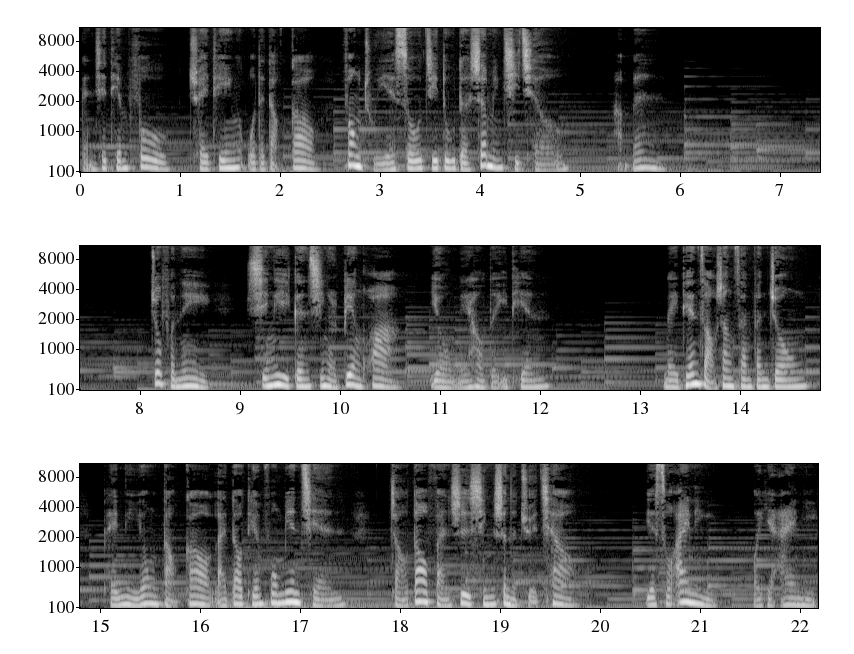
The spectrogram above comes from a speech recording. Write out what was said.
感谢天父垂听我的祷告，奉主耶稣基督的圣名祈求，阿门。祝福你，心意更新而变化，有美好的一天。每天早上三分钟，陪你用祷告来到天父面前，找到凡事兴盛的诀窍。耶稣爱你，我也爱你。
